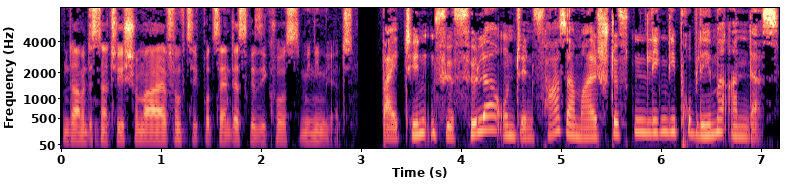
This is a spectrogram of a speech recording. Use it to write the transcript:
und damit ist natürlich schon mal 50 Prozent des Risikos minimiert. Bei Tinten für Füller und in Fasermalstiften liegen die Probleme anders.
